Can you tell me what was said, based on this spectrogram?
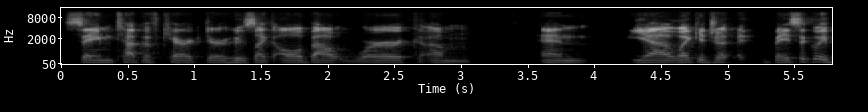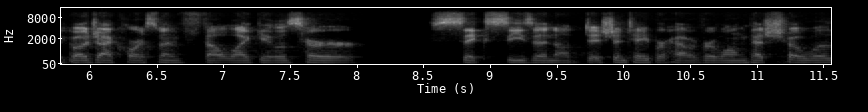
same type of character who's like all about work, um, and yeah, like it just basically BoJack Horseman felt like it was her sixth season audition tape or however long that show was.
